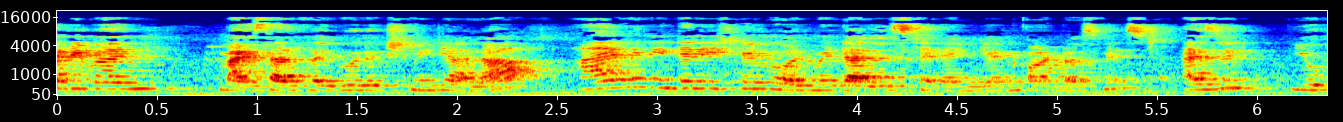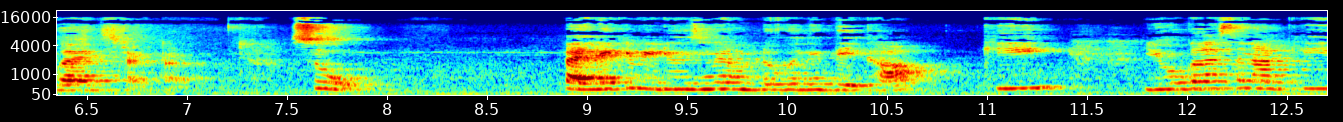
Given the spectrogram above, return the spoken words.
एवरीवन माय सेल्फ वैगो लक्ष्मी जाला I am an international world medalist and Indian contortionist as a yoga instructor so पहले के वीडियोस में हम लोगों ने देखा कि योगासन आपकी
